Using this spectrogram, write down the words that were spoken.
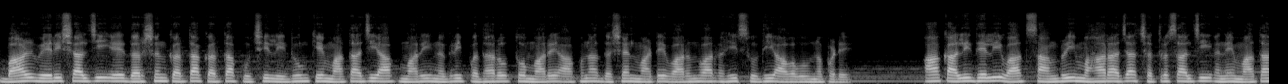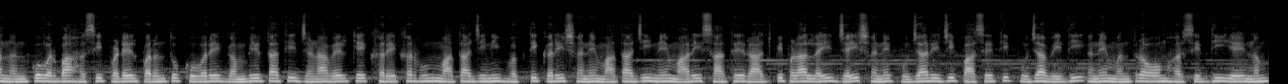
બાળ વેરીશાલજીએ દર્શન કરતા કરતા પૂછી લીધું કે, માતાજી, આપ મારી નગરી પધારો, તો મારે આપના દર્શન માટે વારંવાર અહીં સુધી આવવું ન પડે. આ કાલીધેલી વાત સાંભળી મહારાજા છત્રસાલજી અને માતા નંદકુંવરબા હસી પડેલ, પરંતુ કુંવરે ગંભીરતાથી જણાવેલ કે, ખરેખર હું માતાજીની ભક્તિ કરીશ અને માતાજીને મારી સાથે રાજપીપળા લઈ જઈશ અને પૂજારીજી પાસેથી પૂજા વિધિ અને મંત્ર ઓમ હરસિદ્ધિ એ નમ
